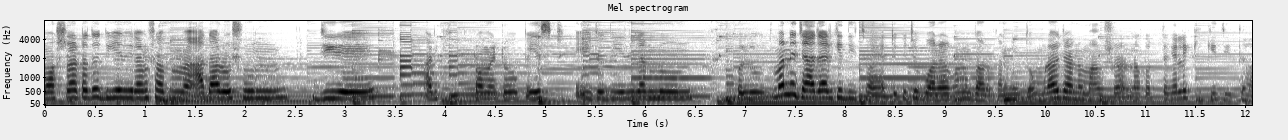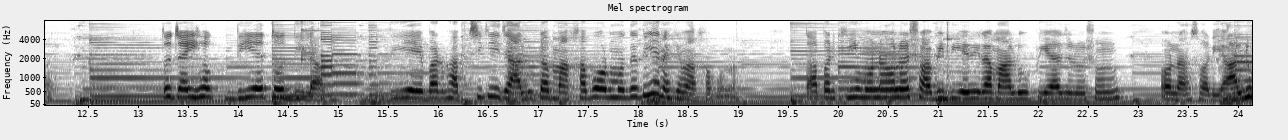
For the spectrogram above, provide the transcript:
মশলাটা তো দিয়ে দিলাম সব, আদা, রসুন, জিরে আর কি, টমেটো পেস্ট এই তো দিয়ে দিলাম নুন, হলুদ মানে যা যা আর কি দিতে হয়, এত কিছু বলার কোনো দরকার নেই। তোমরাও জানো মাংস রান্না করতে গেলে কী কী দিতে হয়। তো যাই হোক, দিয়ে তো দিলাম। দিয়ে এবার ভাবছি কি যে আলুটা মাখাবো ওর মধ্যে দিয়ে নাকি মাখাবো না? তারপর কি মনে হলো, সবই দিয়ে দিলাম আলু, পেঁয়াজ, রসুন, ও না সরি আলু,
